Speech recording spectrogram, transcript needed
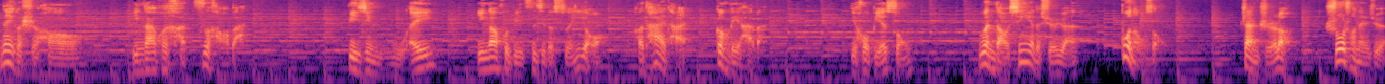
那个时候，应该会很自豪吧？毕竟五 A，应该会比自己的损友和太太更厉害吧？以后别怂，问道兴业的学员不能怂，站直了。说出那句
